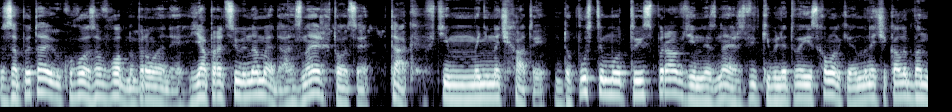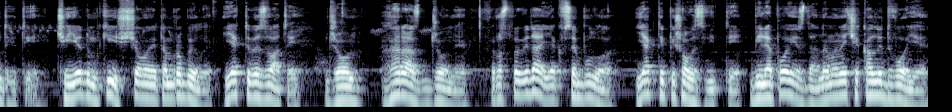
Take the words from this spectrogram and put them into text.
Запитаю кого завгодно про мене. Я працюю на меда. Знаєш хто це? Так, втім, мені начхати. Допустимо, ти справді не знаєш, звідки біля твоєї схованки на мене чекали бандити. Чи є думки, що вони там робили? Як тебе звати? Джон. Гаразд, Джоне. Розповідай, як все було. Як ти пішов звідти? Біля поїзда на мене чекали двоє,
